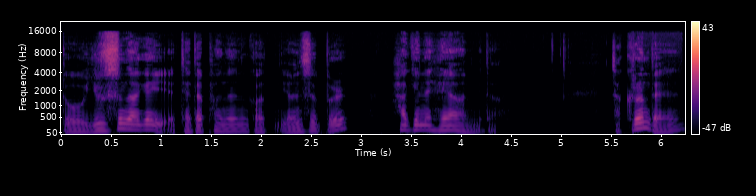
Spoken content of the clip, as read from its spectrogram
또 유순하게 대답하는 것 연습을 하기는 해야 합니다. 자, 그런데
